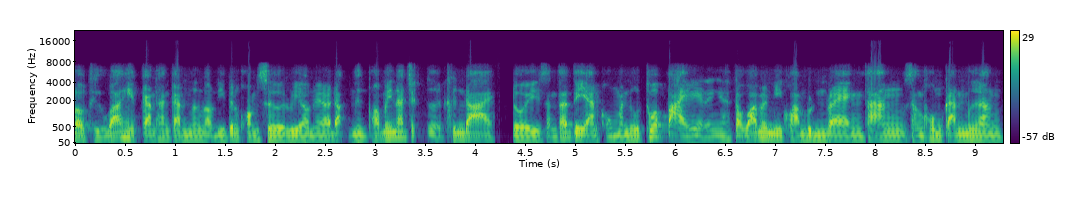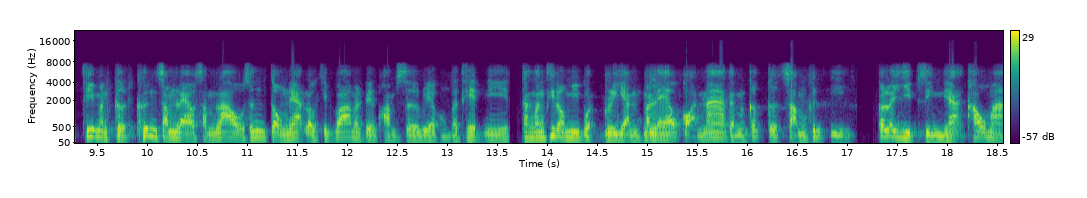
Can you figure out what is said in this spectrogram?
เราถือว่าเหตุการณ์ทางการเมืองเหล่านี้เป็นความเซอร์เรียลในระดับหนึ่งเพราะไม่น่าจะเกิดขึ้นได้ โดยสัญชาตญาณของมนุษย์ทั่วไปอะไรเงี้ยแต่ว่ามันมีความรุนแรงทางสังคมการเมืองที่มันเกิดขึ้นซ้ำแล้วซ้ำเล่า ซึ่งตรงเนี้ยเราคิดว่ามันเป็นความเซอร์เรียลของประเทศนี้ ทั้งทั้งที่เรามีบทเรียนมาแล้วก่อนหน้าแต่มันก็เกิดซ้ำขึ้นอีก ก็เลยหยิบสิ่งนี้เข้ามา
